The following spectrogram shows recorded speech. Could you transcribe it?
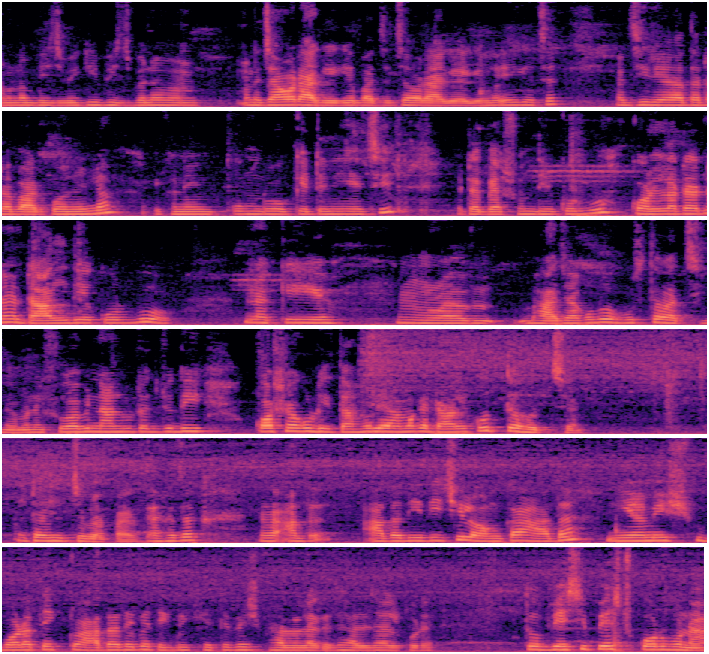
আমরা ভিজবে কি? ভিজবে না। মানে যাওয়ার আগে আগে, বাজার যাওয়ার আগে আগে হয়ে গেছে। আর জিরে আদাটা বার করে নিলাম। এখানে কুমড়ো কেটে নিয়েছি। এটা বেসন দিয়ে করব। করলাটা না ডাল দিয়ে করব, নাকি ভাজা করব বুঝতে পারছি না। মানে সোয়াবিন আলুটা যদি কষা করি, তাহলে আমাকে ডাল করতে হচ্ছে। এটাই হচ্ছে ব্যাপার। দেখা যাক। আদা আদা দিয়ে দিয়েছি, লঙ্কা, আদা। নিরামিষ বড়াতে একটু আদা দেবে, দেখবে খেতে বেশ ভালো লাগে ঝাল ঝাল করে। তো বেশি পেস্ট করব না।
